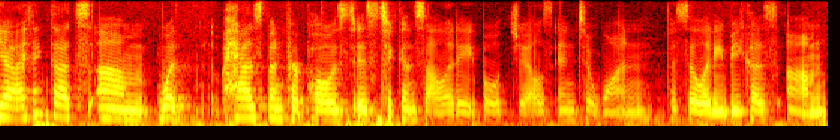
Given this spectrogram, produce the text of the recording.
Yeah, I think that's um, what has been proposed is to consolidate both jails into one facility because um,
